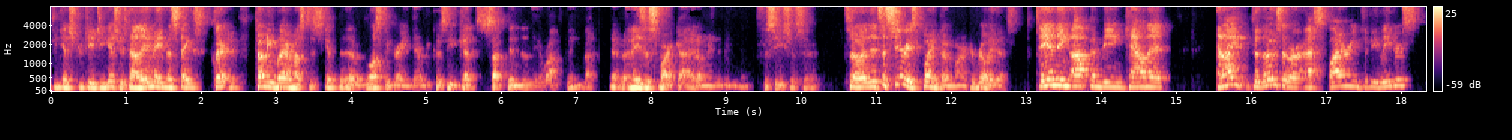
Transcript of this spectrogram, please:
to get strategic issues. Now they made mistakes. Tony Blair must have skipped uh, lost the grade there because he got sucked into the Iraq thing. But and he's a smart guy. I don't mean to be facetious. So it's a serious point, though, Mark. It really is. Standing up and being counted and I, to those that are aspiring to be leaders,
